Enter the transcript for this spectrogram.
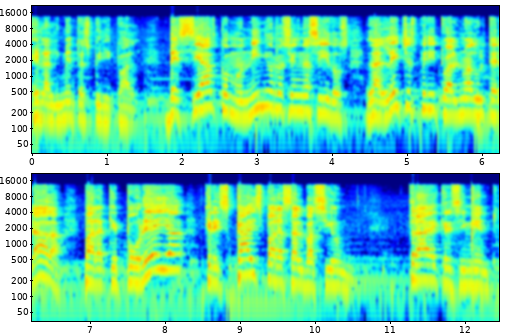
el alimento espiritual. Desead como niños recién nacidos la leche espiritual no adulterada, para que por ella crezcáis para salvación. Trae crecimiento.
